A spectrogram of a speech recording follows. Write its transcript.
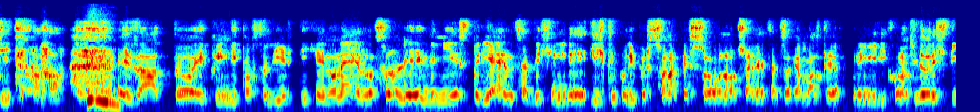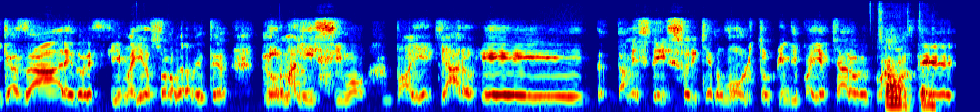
vita, esatto, e quindi posso dirti che non è, non sono le, le mie esperienze a definire il tipo di persona che sono, cioè nel senso che a volte alcuni mi dicono ti dovresti casare, dovresti, ma io sono veramente normalissimo. Poi è chiaro che da me stesso richiedo molto, quindi poi è chiaro che a certo, volte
